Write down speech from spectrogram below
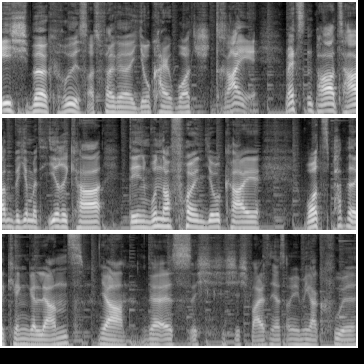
Ich begrüße aus Folge Yokai Watch 3. Im letzten Part haben wir hier mit Erika den wundervollen Yokai Watts Pappe kennengelernt. Ja, der ist, ich, ich, ich weiß nicht, er ist irgendwie mega cool.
